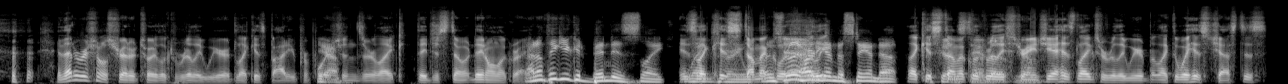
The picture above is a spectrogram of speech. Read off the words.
and that original shredder toy looked really weird. Like his body proportions are like they just don't they don't look right. I don't think you could bend his like. His, legs like, his very well. stomach It was looked really hard to get him to stand up. Like his stomach looked really up, strange. Yeah, his legs are really weird, but like the way his chest is,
